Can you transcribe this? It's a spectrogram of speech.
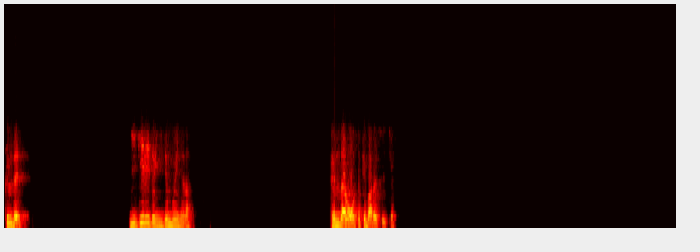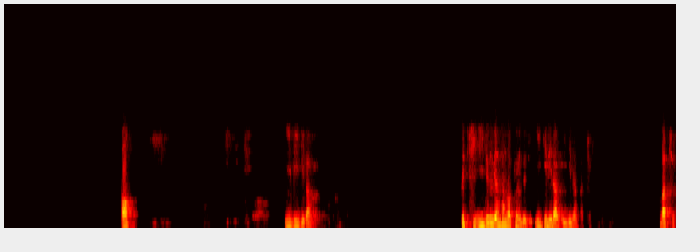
근데 이 길이도 2등분이 되나? 된다고 어떻게 말할 수 있죠? EBD가. 그치, 이등변 삼각형이 되죠. 이 길이랑 이 길이랑 같죠. 맞죠?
